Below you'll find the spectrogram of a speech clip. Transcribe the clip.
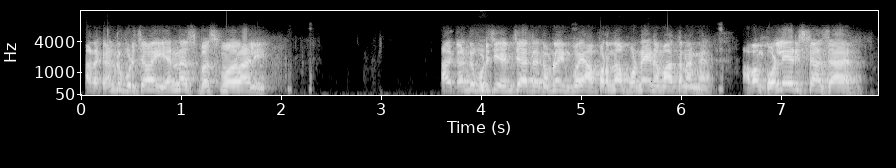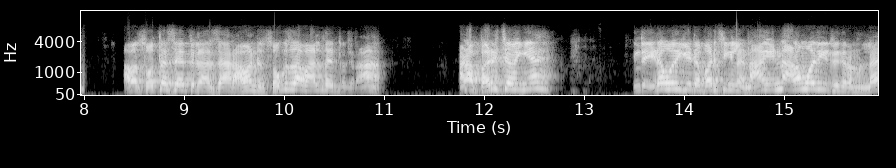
அதை கண்டுபிடிச்சவன் என்எஸ் பஸ் முதலாளி. அதை கண்டுபிடிச்சு எம்ஜிஆர் கம்ப்ளைண்ட் போய் அப்புறம் தான் பொன்னையனை மாத்தினாங்க. அவன் கொள்ளையடிச்சிட்டான் சார். அவன் சொத்தை சேர்த்துட்டான் சார். அவன் சொகுசா வாழ்ந்துட்டு இருக்கிறான். ஆனா பறிச்சவங்க இந்த இடஒதுக்கீட்டை பறிச்சிங்களே. நாங்க என்ன அலமோதிக்கிட்டு இருக்கிறோம்ல.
